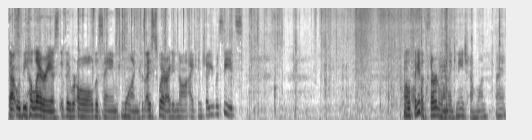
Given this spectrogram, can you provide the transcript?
That would be hilarious if they were all the same one, because I swear I did not. I can show you receipts. Well, if I get a third one, I can each have one, right?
